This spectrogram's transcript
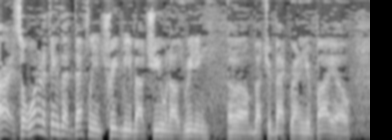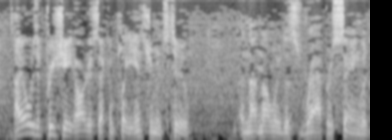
All right. So one of the things that definitely intrigued me about you when I was reading uh, about your background and your bio, I always appreciate artists that can play instruments too. And not not only just rap or sing, but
